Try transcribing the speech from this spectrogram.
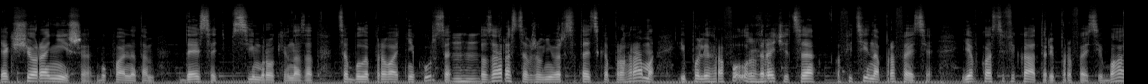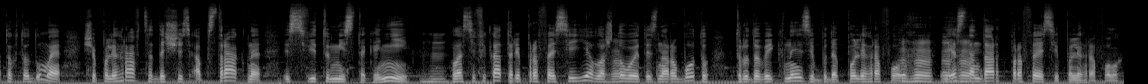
якщо раніше, буквально там 10-7 років назад, це були приватні курси, Мгм. то зараз це вже університетська програма. І поліграфолог, до речі, це офіційна професія. Є в класифікаторі професії. Багато хто думає, що поліграф це десь щось абстрактне із світу містики. Ні. Мгм. В класифікаторі професії є, влаштовуєтесь на роботу, в трудовій книзі буде поліграфолог. Мгм, Є мгм. стандарт професії поліграфолог.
